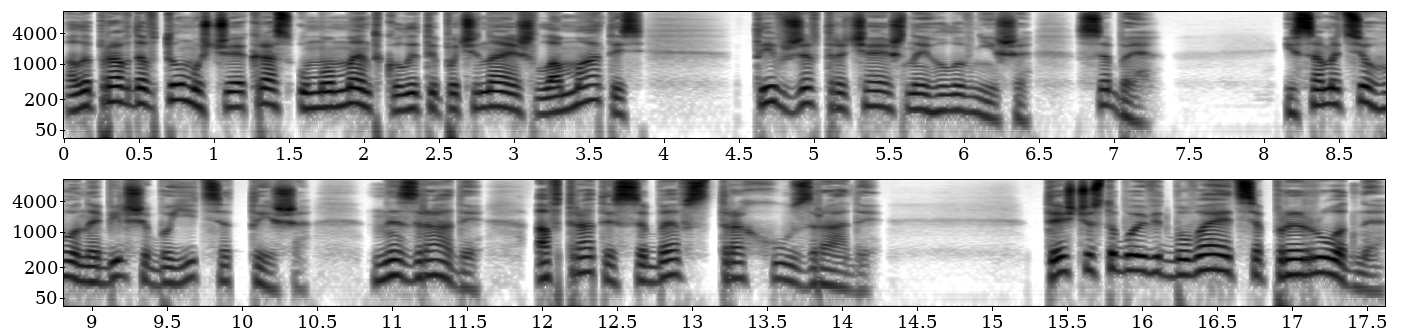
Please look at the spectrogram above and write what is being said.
Але правда в тому, що якраз у момент, коли ти починаєш ламатись, ти вже втрачаєш найголовніше себе. І саме цього найбільше боїться тиша, не зради, а втрати себе в страху зради. Те, що з тобою відбувається, природне,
